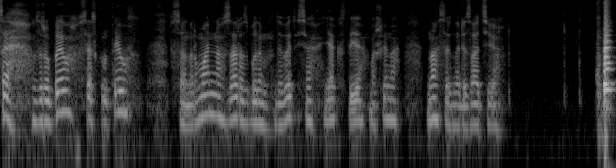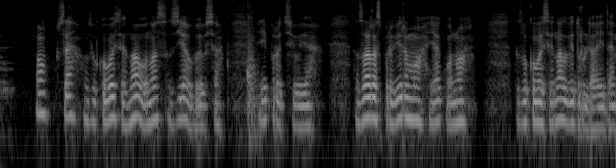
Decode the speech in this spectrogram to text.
Все зробив, все скрутив, все нормально. Зараз будемо дивитися, як стає машина на сигналізацію. О, все, звуковий сигнал у нас з'явився і працює. Зараз перевіримо, як воно звуковий сигнал від руля йде.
